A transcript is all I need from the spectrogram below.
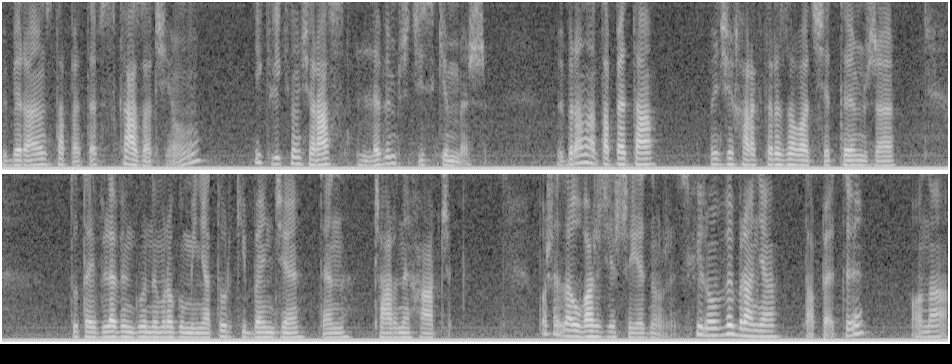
wybierając tapetę wskazać ją i kliknąć raz lewym przyciskiem myszy. Wybrana tapeta będzie charakteryzować się tym, że tutaj w lewym górnym rogu miniaturki będzie ten czarny haczyk. Proszę zauważyć jeszcze jedną rzecz. Z chwilą wybrania tapety ona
